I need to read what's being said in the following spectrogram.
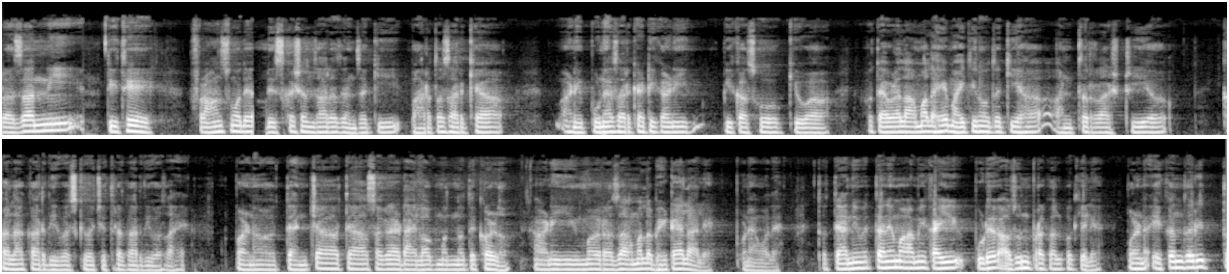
रजांनी तिथे फ्रान्समध्ये डिस्कशन झालं त्यांचं की भारतासारख्या आणि पुण्यासारख्या ठिकाणी पिकासो किंवा त्यावेळेला आम्हाला हे माहिती नव्हतं की हा आंतरराष्ट्रीय कलाकार दिवस किंवा चित्रकार दिवस आहे. पण त्यांच्या त्या सगळ्या डायलॉगमधनं ते कळलं आणि मग रजा आम्हाला भेटायला आले. पुण्यामध्ये. तर त्यानिमित्ताने मग आम्ही काही पुढे अजून प्रकल्प केले. पण एकंदरीत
